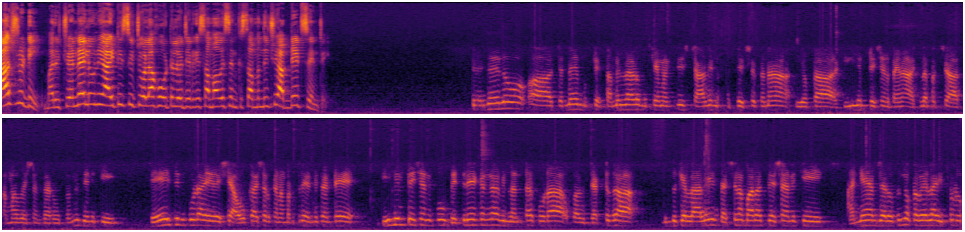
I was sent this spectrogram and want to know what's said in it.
రాజ్రెడ్డి మరి చెన్నైలోని ఐటీసీ చోళా హోటల్లో జరిగే సమావేశానికి సంబంధించి అప్డేట్స్ ఏంటి? చెన్నైలో చెన్నై ముఖ్య తమిళనాడు ముఖ్యమంత్రి స్టాలిన్ అధ్యక్షతన ఈ యొక్క డీలిమిటేషన్ పైన అఖిలపక్ష సమావేశం జరుగుతుంది. దీనికి జేఏసీని కూడా వేసే అవకాశాలు కనబడుతున్నాయి. ఎందుకంటే డీలిమిటేషన్కు వ్యతిరేకంగా వీళ్ళంతా కూడా ఒక జట్టుగా ముందుకెళ్ళాలి. దక్షిణ భారతదేశానికి అన్యాయం జరుగుతుంది. ఒకవేళ ఇప్పుడు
